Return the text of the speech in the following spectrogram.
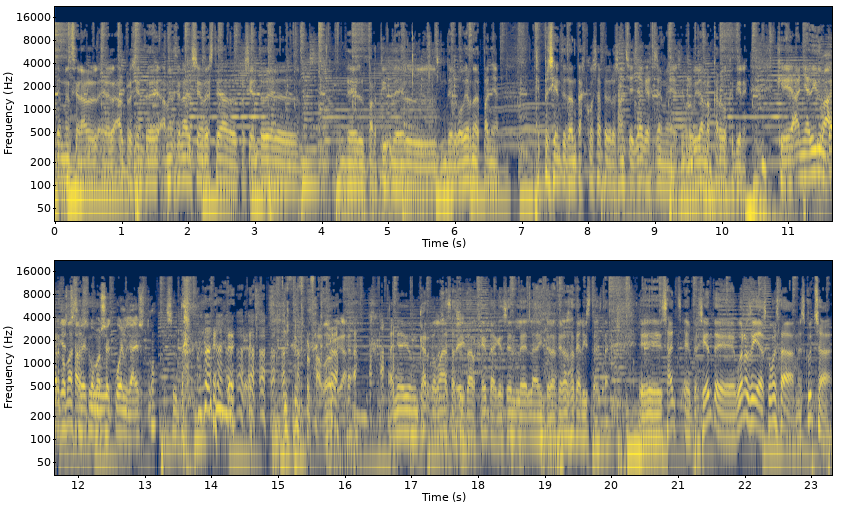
Que mencionar el- al presidente, de- ha mencionado el señor este al presidente del, del partido del, del gobierno de España. Que es presidente de tantas cosas, Pedro Sánchez, ya que se me, se me olvidan los cargos que tiene. Que ha añadido un Ah, cargo ¿ya más a sabe su. cómo se cuelga esto? a su Por favor, oiga. ha añadido un cargo más a su tarjeta, que es el- la Internacional Socialista esta. Eh, Sánchez- eh, presidente, buenos días, ¿cómo está? ¿Me escucha?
